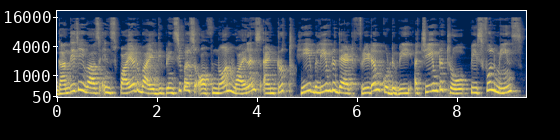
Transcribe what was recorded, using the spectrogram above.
Gandhiji was inspired by the principles of non-violence and truth. He believed that freedom could be achieved through peaceful means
